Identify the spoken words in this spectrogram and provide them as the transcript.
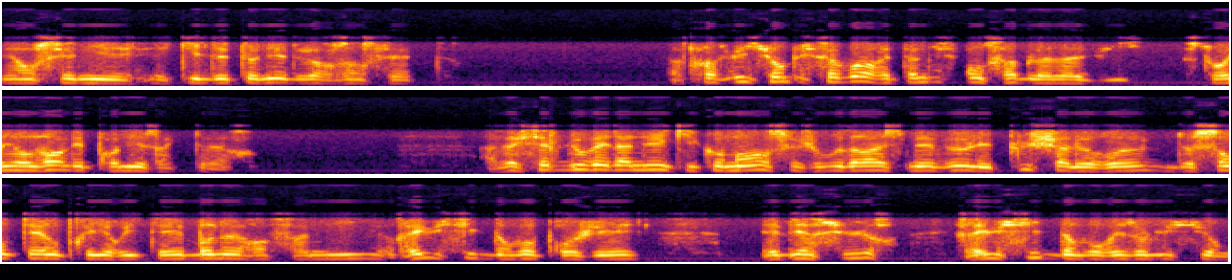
et enseigné et qu'ils détenaient de leurs ancêtres. La transmission du savoir est indispensable à la vie. Soyons-en les premiers acteurs. Avec cette nouvelle année qui commence, je vous adresse mes voeux les plus chaleureux, de santé en priorité, bonheur en famille, réussite dans vos projets et bien sûr, réussite dans vos résolutions.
